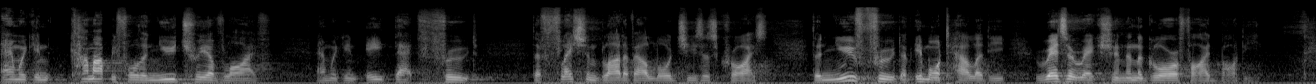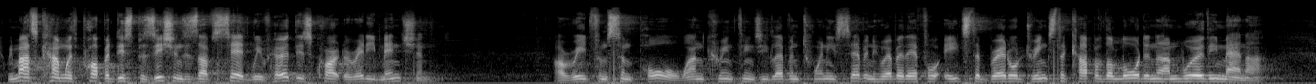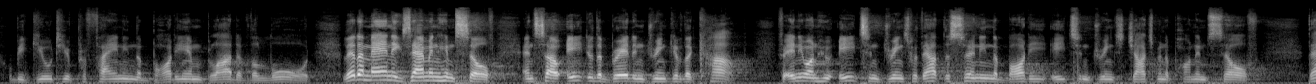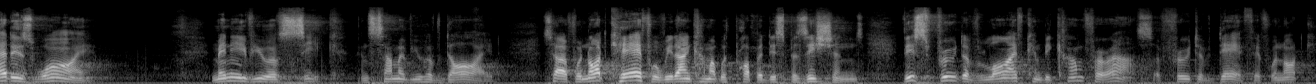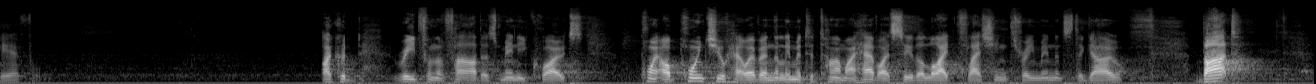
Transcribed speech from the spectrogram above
and we can come up before the new tree of life, and we can eat that fruit, the flesh and blood of our Lord Jesus Christ, the new fruit of immortality, resurrection, and the glorified body. We must come with proper dispositions, as I've said. We've heard this quote already mentioned. I'll read from St. Paul, 1 Corinthians 11 27. Whoever therefore eats the bread or drinks the cup of the Lord in an unworthy manner will be guilty of profaning the body and blood of the Lord. Let a man examine himself, and so eat of the bread and drink of the cup. For anyone who eats and drinks without discerning the body eats and drinks judgment upon himself. That is why many of you are sick, and some of you have died. So, if we're not careful, we don't come up with proper dispositions, this fruit of life can become for us a fruit of death if we're not careful. I could read from the Fathers many quotes. Point, I'll point you, however, in the limited time I have, I see the light flashing, three minutes to go. But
